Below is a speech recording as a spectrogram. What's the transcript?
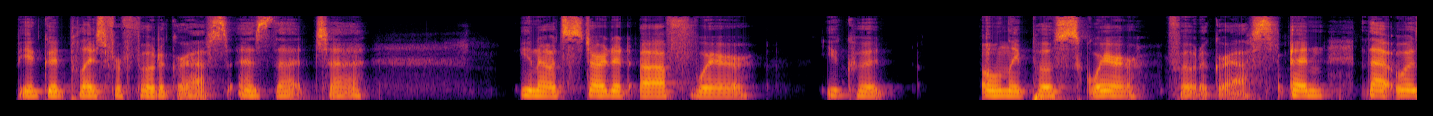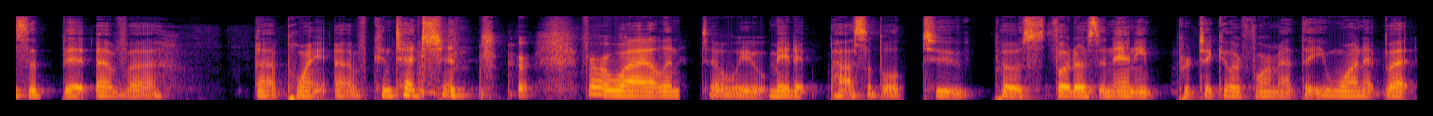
be a good place for photographs, as that, uh, you know, it started off where you could only post square photographs. And that was a bit of a, a point of contention for, for a while until we made it possible to post photos in any particular format that you wanted. But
